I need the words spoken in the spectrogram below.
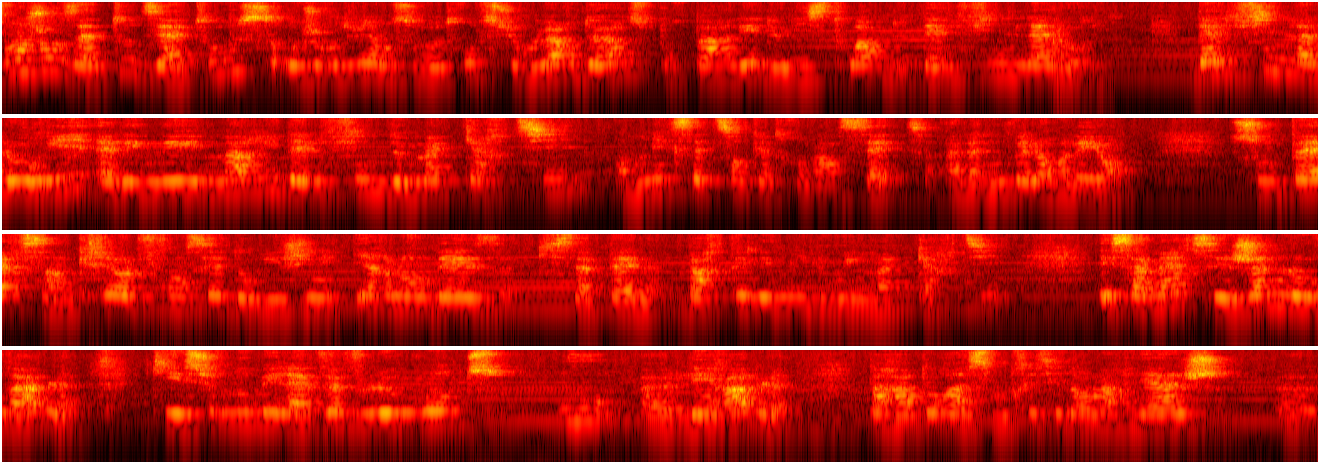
Bonjour à toutes et à tous, aujourd'hui on se retrouve sur Murders pour parler de l'histoire de Delphine Lalaurie. Delphine Lalaurie, elle est née Marie-Delphine de McCarthy en 1787 à la Nouvelle-Orléans. Son père, c'est un créole français d'origine irlandaise qui s'appelle Barthélemy Louis McCarthy. Et sa mère, c'est Jeanne Lovable, qui est surnommée la veuve Lecomte ou euh, l'érable par rapport à son précédent mariage euh,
